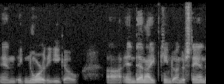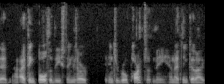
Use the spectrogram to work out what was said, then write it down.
and ignore the ego. Uh, and then I came to understand that I think both of these things are integral parts of me, and I think that I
